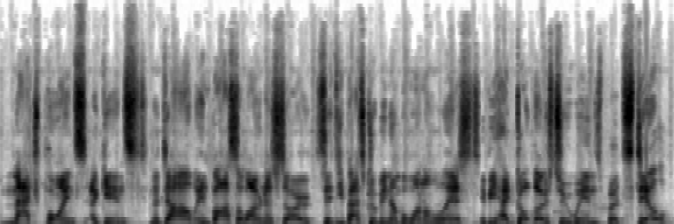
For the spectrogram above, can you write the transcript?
match points against Nadal in Barcelona. So Tsitsipas could be number one on the list if he had got those two wins. But still,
